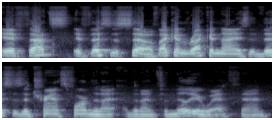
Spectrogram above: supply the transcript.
If that's if this is so, if I can recognize that this is a transform that I that I'm familiar with, then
